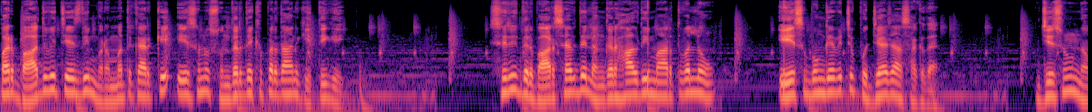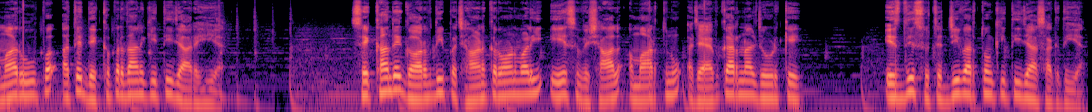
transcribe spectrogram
ਪਰ ਬਾਅਦ ਵਿੱਚ ਇਸ ਦੀ ਮੁਰੰਮਤ ਕਰਕੇ ਇਸ ਨੂੰ ਸੁੰਦਰ ਦਿੱਖ ਪ੍ਰਦਾਨ ਕੀਤੀ ਗਈ। ਸ੍ਰੀ ਦਰਬਾਰ ਸਾਹਿਬ ਦੇ ਲੰਗਰ ਹਾਲ ਦੀ ਇਮਾਰਤ ਵੱਲੋਂ ਇਸ ਬੁੰਗੇ ਵਿੱਚ ਪੁੱਜਿਆ ਜਾ ਸਕਦਾ ਹੈ, ਜਿਸ ਨੂੰ ਨਵਾਂ ਰੂਪ ਅਤੇ ਦਿੱਖ ਪ੍ਰਦਾਨ ਕੀਤੀ ਜਾ ਰਹੀ ਹੈ। ਸਿੱਖਾਂ ਦੇ ਗੌਰਵ ਦੀ ਪਛਾਣ ਕਰਵਾਉਣ ਵਾਲੀ ਇਸ ਵਿਸ਼ਾਲ ਇਮਾਰਤ ਨੂੰ ਅਜਾਇਬ ਘਰ ਨਾਲ ਜੋੜ ਕੇ ਇਸ ਦੀ ਸੁਚੱਜੀ ਵਰਤੋਂ ਕੀਤੀ ਜਾ ਸਕਦੀ ਹੈ।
